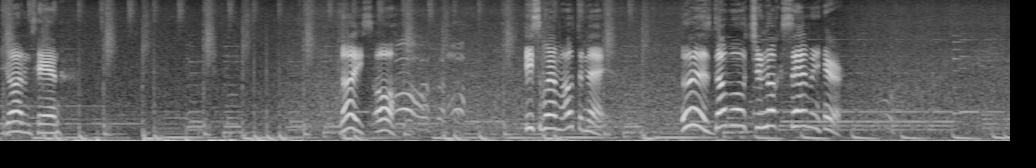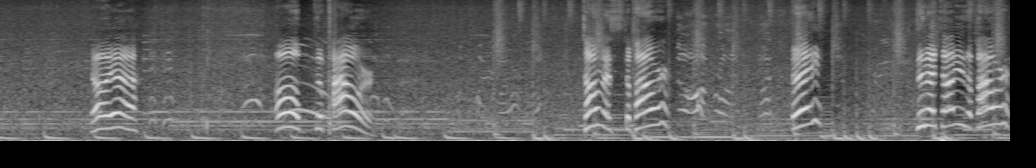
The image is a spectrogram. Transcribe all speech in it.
You got him, Tan. Nice. Oh. He swam out the net. Look at this double Chinook salmon here. Oh yeah. Oh, the power. Thomas, the power? Hey? Didn't I tell you the power?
